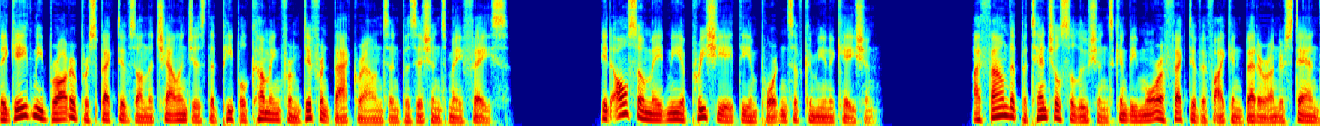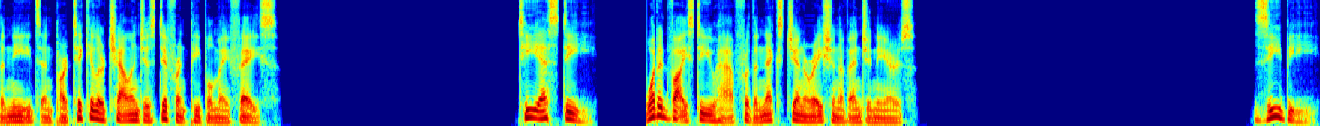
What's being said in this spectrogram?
they gave me broader perspectives on the challenges that people coming from different backgrounds and positions may face. It also made me appreciate the importance of communication. I found that potential solutions can be more effective if I can better understand the needs and particular challenges different people may face. TSD What advice do you have for the next generation of engineers? ZB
